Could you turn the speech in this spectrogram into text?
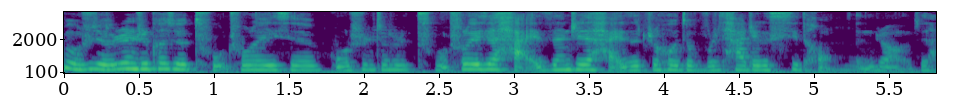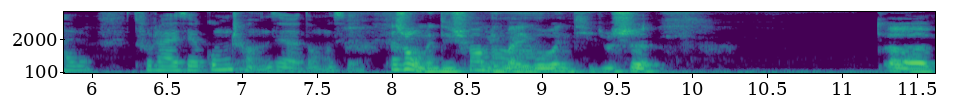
因为我是觉得认知科学吐出了一些不是，就是吐出了一些孩子，但这些孩子之后就不是他这个系统的，你知道吗？就他就吐出来一些工程界的东西。但是我们的确要明白一个问题，就是，呃，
